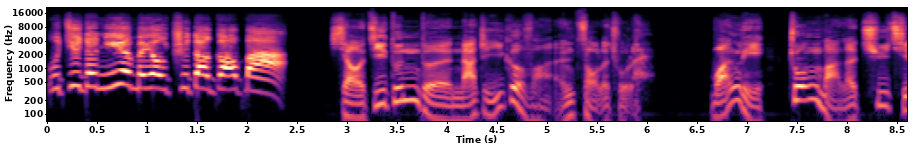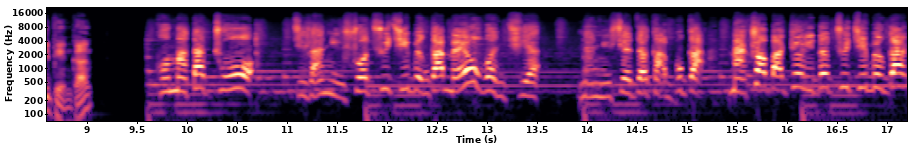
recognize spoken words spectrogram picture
我记得你也没有吃蛋糕吧？小鸡墩墩拿着一个碗走了出来，碗里装满了曲奇饼干。河马大厨，既然你说曲奇饼干没有问题，那你现在敢不敢马上把这里的曲奇饼干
